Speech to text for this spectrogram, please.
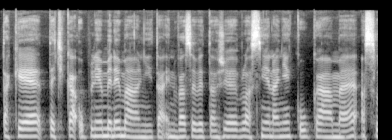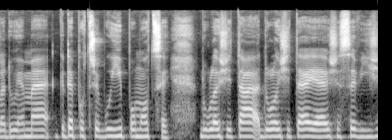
tak je teďka úplně minimální ta invazivita, že vlastně na ně koukáme a sledujeme, kde potřebují pomoci. Důležitá, důležité je, že se ví, že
